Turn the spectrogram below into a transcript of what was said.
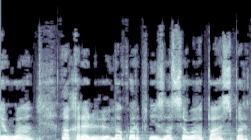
иауа аҟралҩымақәа рԥны излацауа апаспорт,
